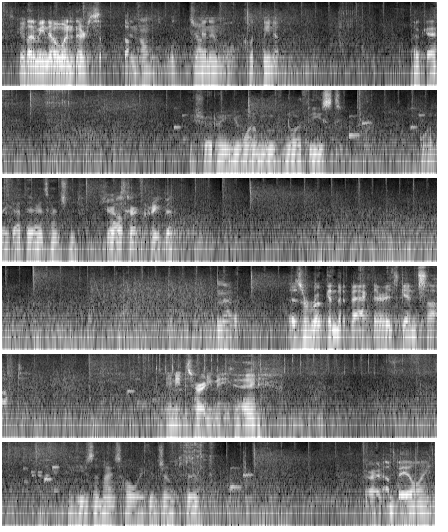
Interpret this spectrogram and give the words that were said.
It's good. Let me know when there's something. I'll, we'll jump in and we'll clean up. Okay. You sure do you want to move northeast while they got their attention? Sure, I'll start creeping. And that. There's a rook in the back there. He's getting soft. And he's hurting me. Okay. Here's a nice hole we can jump through. All right, I'm bailing.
